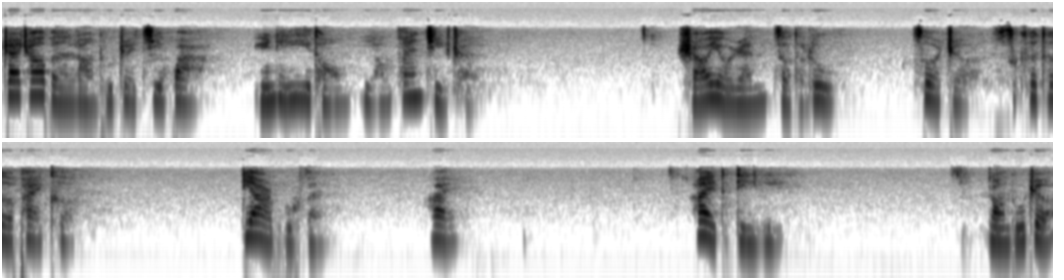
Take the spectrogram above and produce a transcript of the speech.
摘抄本朗读者计划与你一同扬帆启程。少有人走的路，作者斯科特·派克。第二部分，爱。爱的定义。朗读者：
